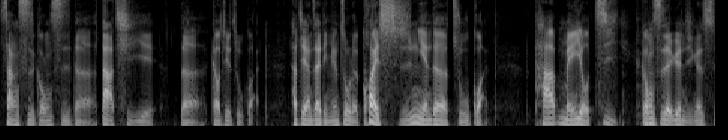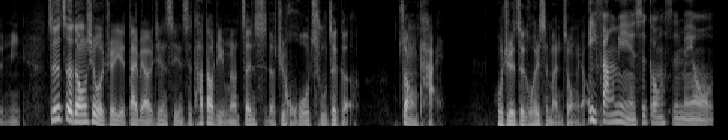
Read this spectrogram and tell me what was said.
上市公司的大企业的高阶主管，他竟然在里面做了快十年的主管，他没有记公司的愿景跟使命。其实这个东西，我觉得也代表一件事情，是他到底有没有真实的去活出这个状态。我觉得这个会是蛮重要的。一方面也是公司没有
